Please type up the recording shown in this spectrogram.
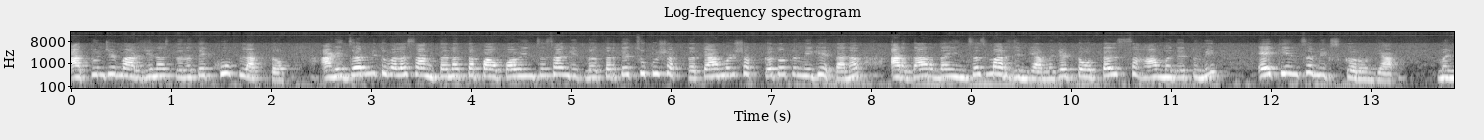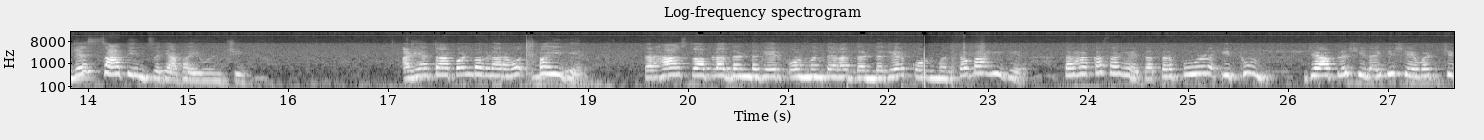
आतून जे मार्जिन असतं ना ते खूप लागतं. आणि जर मी तुम्हाला सांगताना आता पावपाव इंच सांगितलं तर ते चुकू शकतं. त्यामुळे शक्यतो तुम्ही घेताना अर्धा अर्धा इंचच मार्जिन घ्या. म्हणजे टोटल सहामध्ये तुम्ही एक इंच मिक्स करून घ्या. म्हणजे सात इंच घ्या भाई उंची आणि आता आपण बघणार आहोत बाहीघेर तर हा असतो आपला दंडघेर कोण म्हणतं याला दंडघेर कोण म्हणतं बाहीघेर तर हा कसा घ्यायचा? तर पूर्ण इथून जे आपलं शिलाईची शेवटची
